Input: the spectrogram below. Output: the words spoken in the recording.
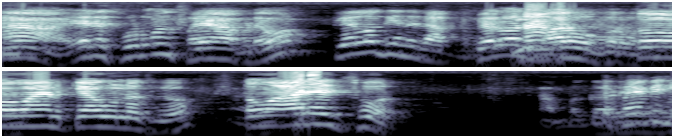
હા એને છોડવાનું ભયા આપણે હો. પેલો દિને રાખો. પેલો ને મારવો કરો. તો એને કેવું નથી હો. તો હું આરે જ છોડ. આ બગાડી.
